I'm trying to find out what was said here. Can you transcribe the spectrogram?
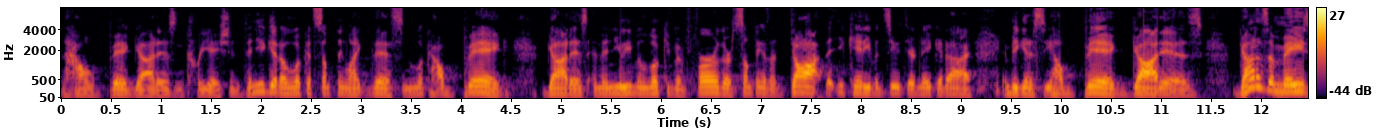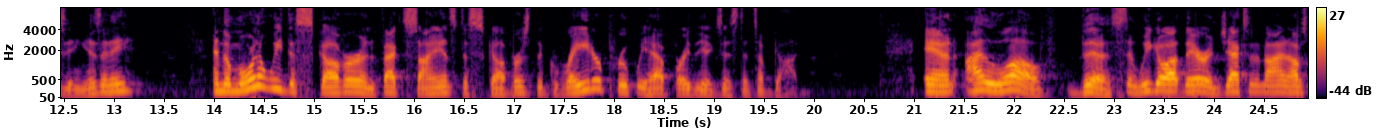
and how big God is in creation. Then you get a look at something like this and look how big God is. And then you even look even further, something as a dot that you can't even see with your naked eye, and begin to see how big God is. God is amazing, isn't He? And the more that we discover, in fact, science discovers, the greater proof we have for the existence of God. And I love this. And we go out there, and Jackson and I, and I was,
